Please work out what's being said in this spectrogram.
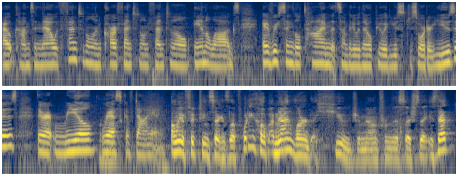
outcomes. And now with fentanyl and carfentanil and fentanyl analogs, every single time that somebody with an opioid use disorder uses, they're at real risk of dying. Only have 15 seconds left. What do you hope? I mean, I learned a huge amount from this, I should say. Is that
